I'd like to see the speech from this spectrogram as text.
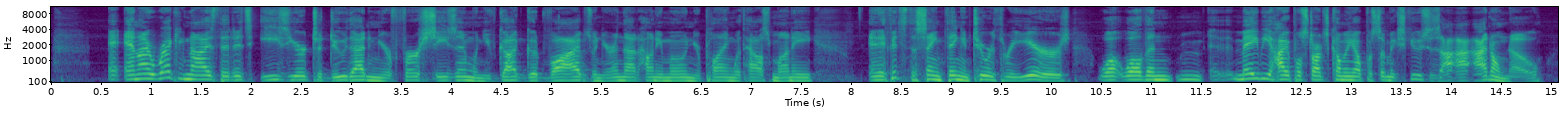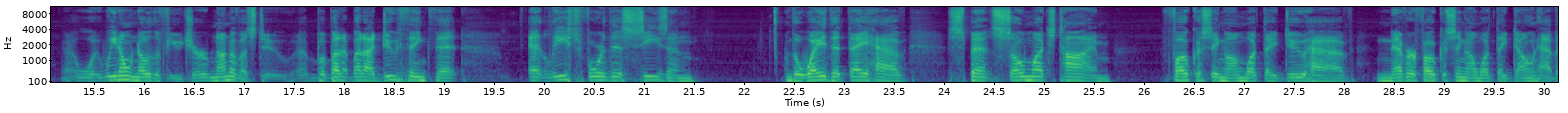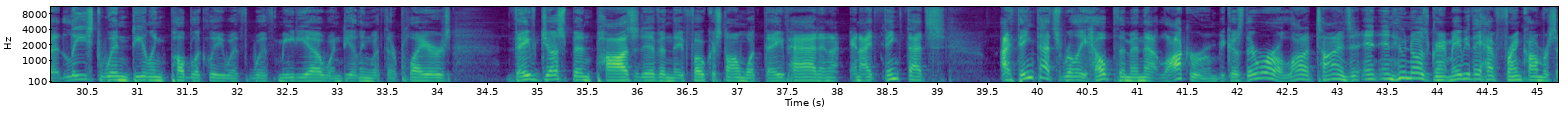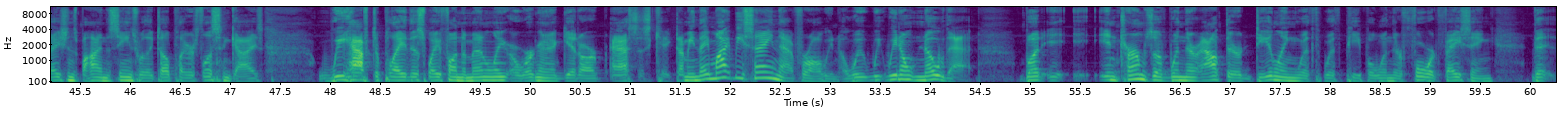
And I recognize that it's easier to do that in your first season when you've got good vibes, when you're in that honeymoon, you're playing with house money. And if it's the same thing in two or three years, well, well, then maybe Heupel starts coming up with some excuses. I, I, I don't know. Uh, we don't know the future. None of us do. Uh, but, but, but I do think that at least for this season, the way that they have spent so much time focusing on what they do have never focusing on what they don't have, at least when dealing publicly with, with media, when dealing with their players. They've just been positive and they focused on what they've had. And, and I think that's. I think that's really helped them in that locker room because there were a lot of times, and, and, and who knows, Grant, maybe they have frank conversations behind the scenes where they tell players, listen, guys, we have to play this way fundamentally or we're going to get our asses kicked. I mean, they might be saying that for all we know. We, we, we don't know that. But in terms of when they're out there dealing with with people, when they're forward facing, that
